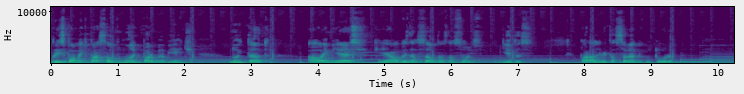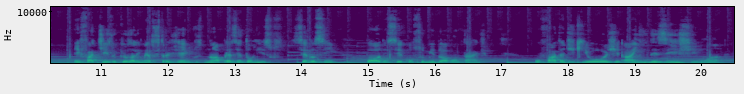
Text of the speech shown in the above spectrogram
principalmente para a saúde humana e para o meio ambiente. No entanto, a OMS, que é a Organização das Nações Unidas para a Alimentação e Agricultura, enfatizo que os alimentos transgênicos não apresentam riscos, sendo assim, podem ser consumidos à vontade. O fato é de que hoje ainda existe uma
